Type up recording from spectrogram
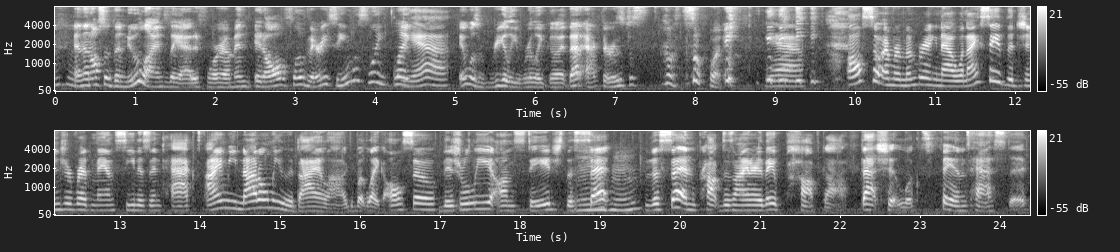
Mm-hmm. and then also the new lines they added for him, and it all flowed very seamlessly. Like yeah. it was really really good. That actor is just oh, so funny. Yeah. Also, I'm remembering now when I say the gingerbread man scene is intact, I mean not only the dialogue, but like also visually on stage, the set, Mhm. the set and prop designer, they popped off. That shit looked fantastic.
